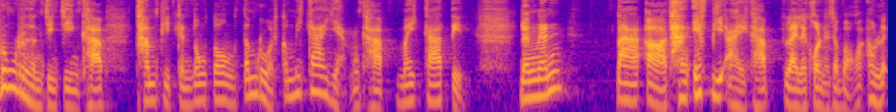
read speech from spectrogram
รุ่งเรืองจริง ๆ ครับทำผิดกันตรงๆตำรวจก็ไม่กล้าแหยมครับ ไม่กล้าติด ดังนั้น ตาทาง FBI ครับ หลายๆคนอาจจะบอกว่าเอาแล้ว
